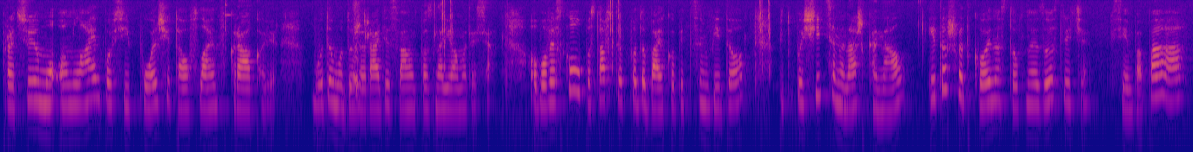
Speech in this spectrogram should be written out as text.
працюємо онлайн по всій Польщі та офлайн в Кракові. Будемо дуже раді з вами познайомитися. Обов'язково поставте вподобайку під цим відео, підпишіться на наш канал і до швидкої наступної зустрічі. Всім па-па!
